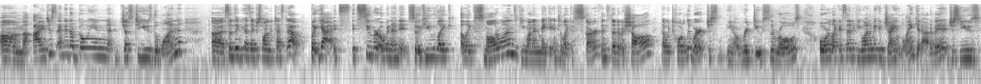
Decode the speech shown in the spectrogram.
Um, I just ended up going just to use the one uh, simply because I just wanted to test it out. But yeah, it's it's super open-ended. So if you like like smaller ones, if you wanted to make it into like a scarf instead of a shawl, that would totally work. Just, you know, reduce the rolls. Or like I said, if you want to make a giant blanket out of it, just use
